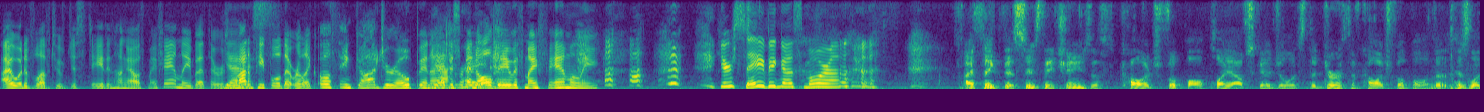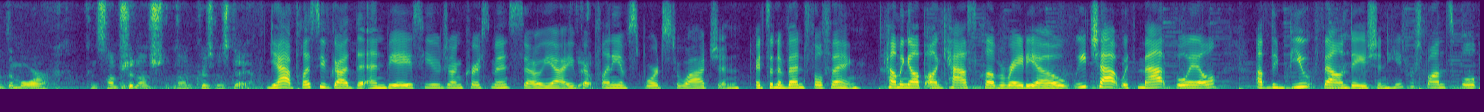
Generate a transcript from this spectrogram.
I would have loved to have just stayed and hung out with my family, but there was a lot of people that were like, "Oh, thank God you're open. I had to spend right. all day with my family." You're saving us, Maura. I think that since they changed the college football playoff schedule, it's the dearth of college football that has led to more consumption on, on Christmas Day. Yeah, plus you've got the NBA is huge on Christmas. So, yeah, you've got plenty of sports to watch, and it's an eventful thing. Coming up on Cask Club Radio, we chat with Matt Boyle of the Butte Foundation. He's responsible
